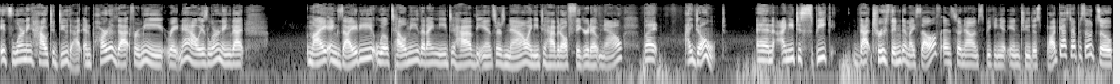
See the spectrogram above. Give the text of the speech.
it's learning how to do that. And part of that for me right now is learning that my anxiety will tell me that I need to have the answers now. I need to have it all figured out now, but I don't. And I need to speak that truth into myself. And so now I'm speaking it into this podcast episode so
